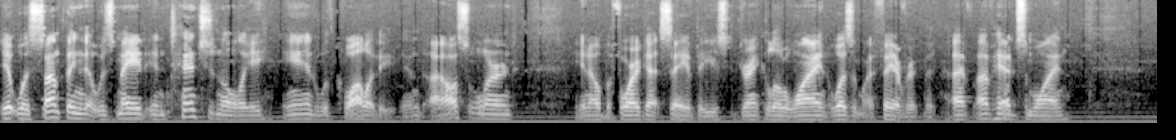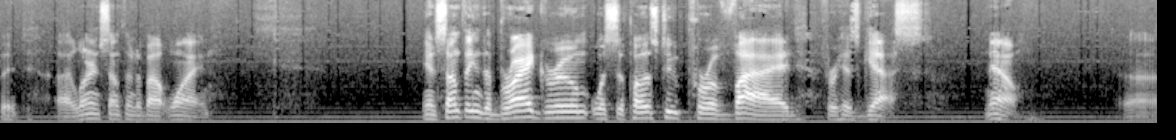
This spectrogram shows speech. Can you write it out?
it was something that was made intentionally and with quality. And I also learned, you know, before I got saved, I used to drink a little wine. It wasn't my favorite, but I've, I've had some wine. But I learned something about wine and something the bridegroom was supposed to provide for his guests. Now, uh,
